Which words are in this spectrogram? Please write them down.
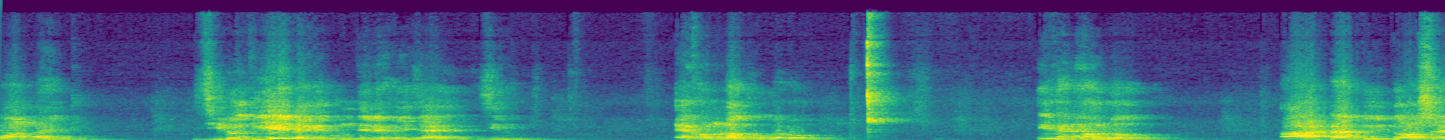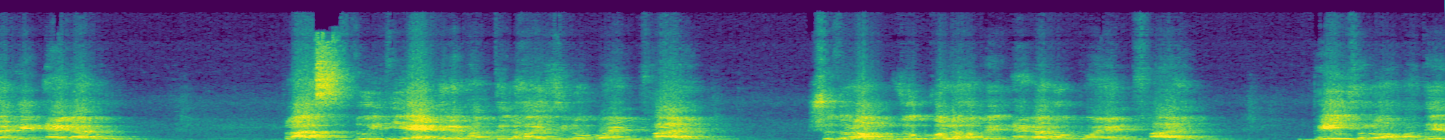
ওয়ান বাই টু জিরো দিয়ে এটাকে গুণ দিলে হয়ে যায় জিরো। এখন লক্ষ্য করো, এখানে হলো আট আর দুই, দশ একে এগারো প্লাস দুই দিয়ে একের ভাগ দিলে হয় জিরো পয়েন্ট ফাইভ। সুতরাং যোগ করলে হবে এগারো পয়েন্ট ফাইভ। বেজ হলো আমাদের,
